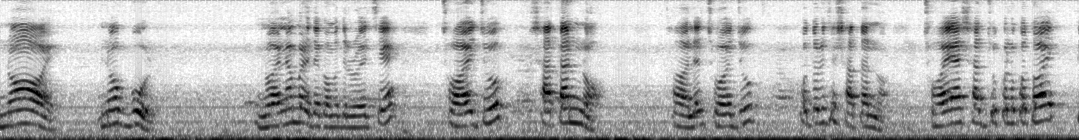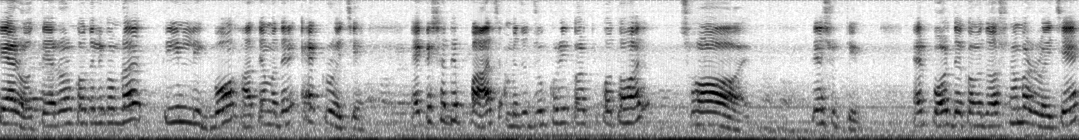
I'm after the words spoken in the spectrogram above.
নয়, নব্বই। নয় নম্বরে দেখো আমাদের রয়েছে ছয় যোগ সাতান্ন। তাহলে ছয় যোগ কত রয়েছে? সাতান্ন। ছয় আর সাত যোগ করলে কত হয়? তেরো। তেরোর কত লিখব আমরা? তিন লিখব। হাতে আমাদের এক রয়েছে। একের সাথে পাঁচ আমরা যদি যোগ করি কত- হয়? ছয়। তেষট্টি। এরপর দেখো আমাদের দশ নম্বর রয়েছে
